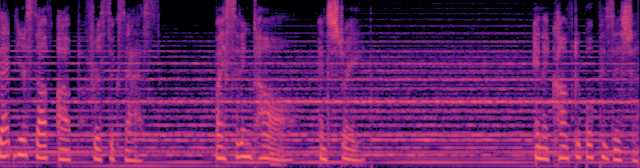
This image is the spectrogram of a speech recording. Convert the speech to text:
Set yourself up for success by sitting tall and straight in a comfortable position,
